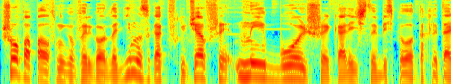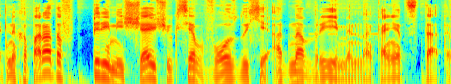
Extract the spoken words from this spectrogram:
Шоу попал в книгу рекорда Гиннесса как включавший наибольшее количество беспилотных летательных аппаратов, перемещающихся в воздухе одновременно. Конец цитаты.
